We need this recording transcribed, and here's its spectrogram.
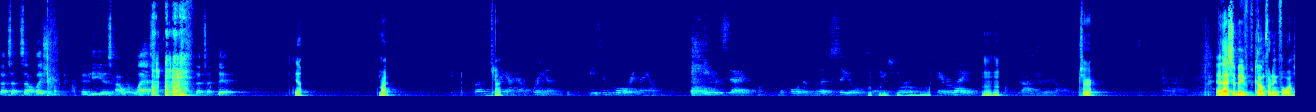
that's at salvation, and he is our last hope, that's at death. Yeah. Right? Brother That's Jay, right. I have a friend, he's in glory now. He would say, before the mud seals of this world was ever laid, Mm-hmm. God knew it all. Sure. And that should be comforting for us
